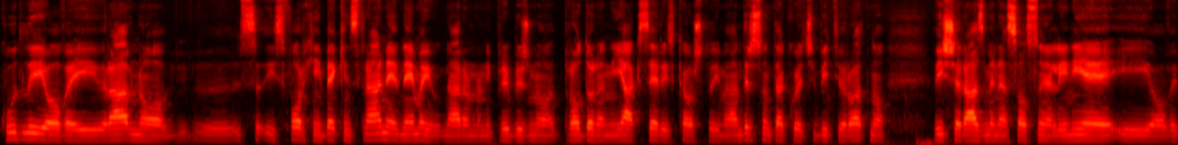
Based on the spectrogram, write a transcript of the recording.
Kudli, ovaj, ravno eh, iz forehand i backhand strane, nemaju naravno ni približno prodoran i jak servis kao što ima Anderson, tako da će biti vjerovatno više razmena sa osnovne linije i ovaj,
